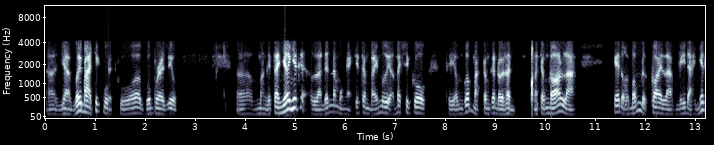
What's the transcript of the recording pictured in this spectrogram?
uh, và với ba chức vô địch của của Brazil. Uh, mà người ta nhớ nhất là đến năm 1970 ở Mexico thì ông góp mặt trong cái đội hình mà trong đó là cái đội bóng được coi là vĩ đại nhất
